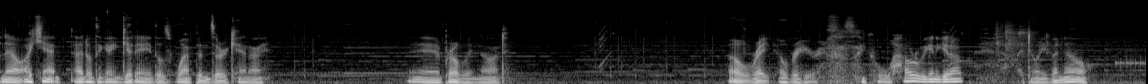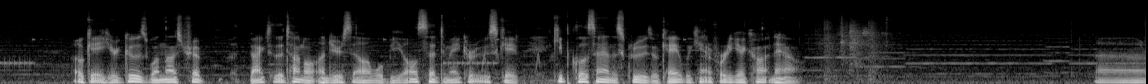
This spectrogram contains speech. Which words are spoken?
Now, I can't, I don't think I can get any of those weapons there, can I? Eh, probably not. Oh, right, over here. I was like, how are we going to get up? I don't even know. Okay, here goes. One last trip back to the tunnel under your cell and we'll be all set to make our escape. Keep a close eye on the screws, okay? We can't afford to get caught now. Uh,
